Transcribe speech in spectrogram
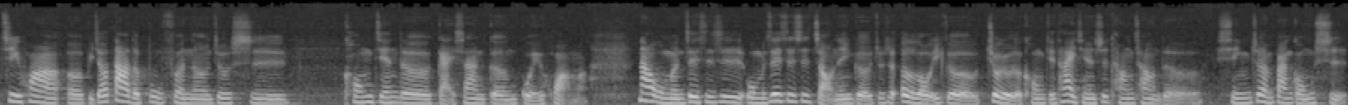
计划呃比较大的部分呢，就是空间的改善跟规划嘛。那我们这次是我们这次是找那个就是二楼一个旧有的空间，它以前是糖厂的行政办公室。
